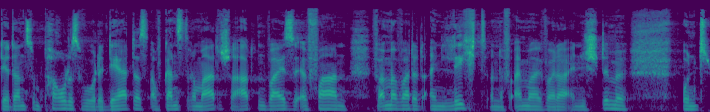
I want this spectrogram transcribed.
der dann zum Paulus wurde, der hat das auf ganz dramatische Art und Weise erfahren. Auf einmal war da ein Licht und auf einmal war da eine Stimme und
